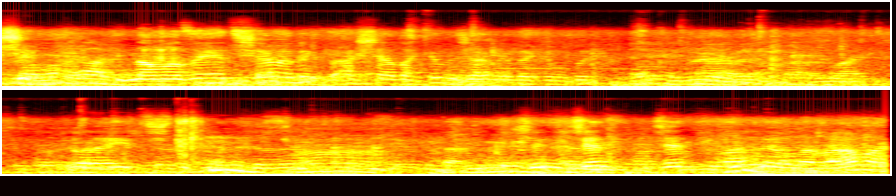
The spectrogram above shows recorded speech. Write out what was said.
Şey, namaza yetişemedik de aşağıdaki camide kıldık. Oraya yetiştik. Şimdi cet, cet falan diyorlar ama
